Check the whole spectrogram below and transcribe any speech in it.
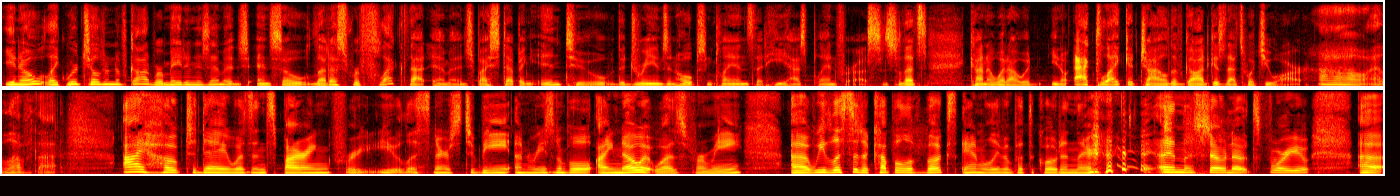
You know, like we're children of God, we're made in his image. And so let us reflect that image by stepping into the dreams and hopes and plans that he has planned for us. And so that's kind of what I would, you know, act like a child of God because that's what you are. Oh, I love that. I hope today was inspiring for you listeners to be unreasonable. I know it was for me. Uh, we listed a couple of books, and we'll even put the quote in there in the show notes for you. Uh,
